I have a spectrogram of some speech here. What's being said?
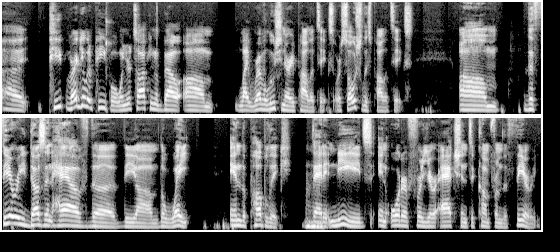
uh, peop regular people when you're talking about um, like revolutionary politics or socialist politics. Um, the theory doesn't have the the um, the weight in the public that mm-hmm. it needs in order for your action to come from the theory.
